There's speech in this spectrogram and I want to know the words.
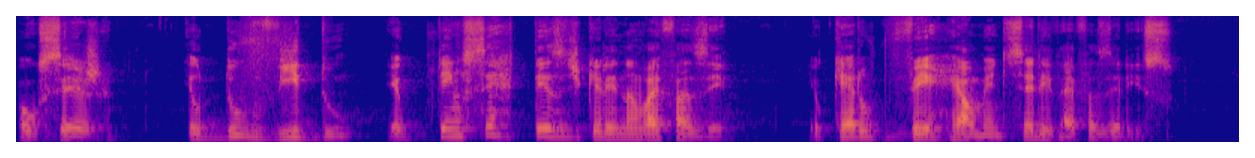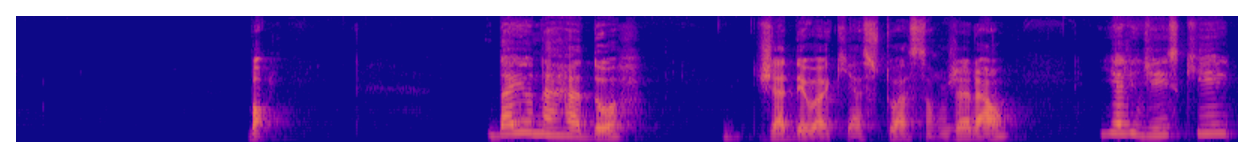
Ou seja, eu duvido, eu tenho certeza de que ele não vai fazer. Eu quero ver realmente se ele vai fazer isso. Bom, daí o narrador já deu aqui a situação geral e ele diz que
